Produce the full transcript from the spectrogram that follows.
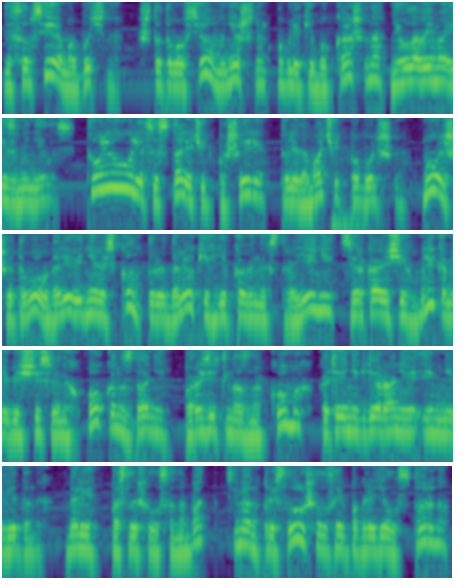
не совсем обычное. Что-то во всем внешнем облике Букашина неуловимо изменилось. То ли улицы стали чуть пошире, то ли дома чуть побольше. Больше того, вдали виднелись контуры далеких диковинных строений, сверкающих бликами бесчисленных окон зданий, поразительно знакомых, хотя и нигде ранее им не виданных. Вдали послышался набат, Семен прислушался и поглядел в сторону.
